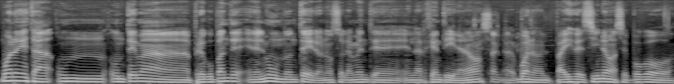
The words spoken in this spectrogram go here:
Bueno, ahí está, un, un tema preocupante en el mundo entero, no solamente en la Argentina, ¿no? Exactamente. Bueno, el país vecino hace poco...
